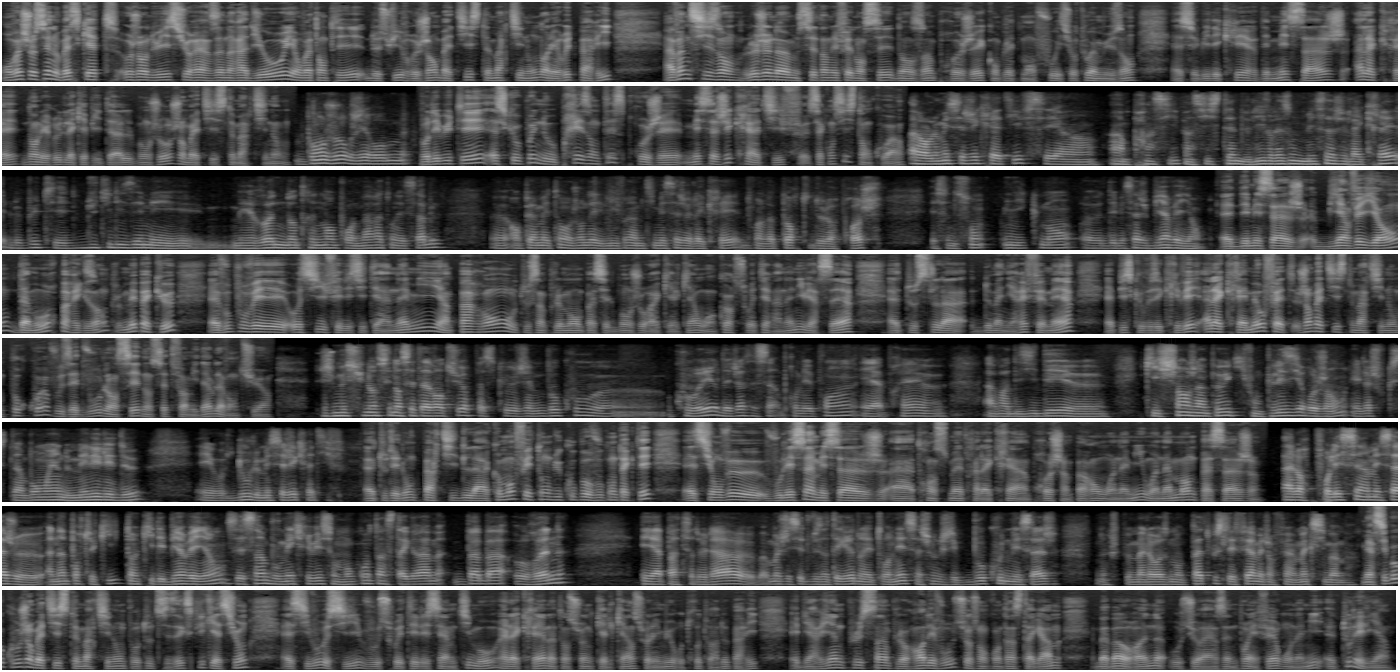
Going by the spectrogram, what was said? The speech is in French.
On va chausser nos baskets aujourd'hui sur RZN Radio et on va tenter de suivre Jean-Baptiste Martinon dans les rues de Paris. À 26 ans, le jeune homme s'est en effet lancé dans un projet complètement fou et surtout amusant, celui d'écrire des messages à la craie dans les rues de la capitale. Bonjour Jean-Baptiste Martinon. Bonjour Jérôme. Pour débuter, est-ce que vous pouvez nous présenter ce projet Messager créatif? Ça consiste en quoi? Alors le messager créatif, c'est un, un, principe, un système de livraison de messages à la craie. Le but c'est d'utiliser mes, mes runs d'entraînement pour le marathon des sables en permettant aux gens d'aller livrer un petit message à la craie devant la porte de leurs proches. Et ce ne sont uniquement euh, des messages bienveillants. Des messages bienveillants, d'amour par exemple, mais pas que. Euh, vous pouvez aussi féliciter un ami, un parent, ou tout simplement passer le bonjour à quelqu'un, ou encore souhaiter un anniversaire. Tout cela de manière éphémère, puisque vous écrivez à la craie. Mais au fait, Jean-Baptiste Martinon, pourquoi vous êtes-vous lancé dans cette formidable aventure? Je me suis lancé dans cette aventure parce que j'aime beaucoup euh, courir, déjà, ça c'est un premier point, et après euh, avoir des idées euh, qui changent un peu et qui font plaisir aux gens. Et là, je trouve que c'était un bon moyen de mêler les deux, et d'où le messager créatif. Tout est donc parti de là. Comment fait-on du coup pour vous contacter? Si on veut vous laisser un message à transmettre à la à un proche, un parent ou un ami ou un amant de passage? Alors, pour laisser un message euh, à n'importe qui, tant qu'il est bienveillant, c'est simple, vous m'écrivez sur mon compte Instagram Baba Run. Et à partir de là, euh, bah, moi j'essaie de vous intégrer dans les tournées, sachant que j'ai beaucoup de messages. Donc je peux malheureusement pas tous les faire, mais j'en fais un maximum. Merci beaucoup Jean-Baptiste Martinon pour toutes ces explications. Et si vous aussi, vous souhaitez laisser un petit mot à la craie à l'attention de quelqu'un sur les murs ou trottoirs de Paris, eh bien rien de plus simple, rendez-vous sur son compte Instagram Baba Run ou sur rzn.fr où on a mis tous les liens.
